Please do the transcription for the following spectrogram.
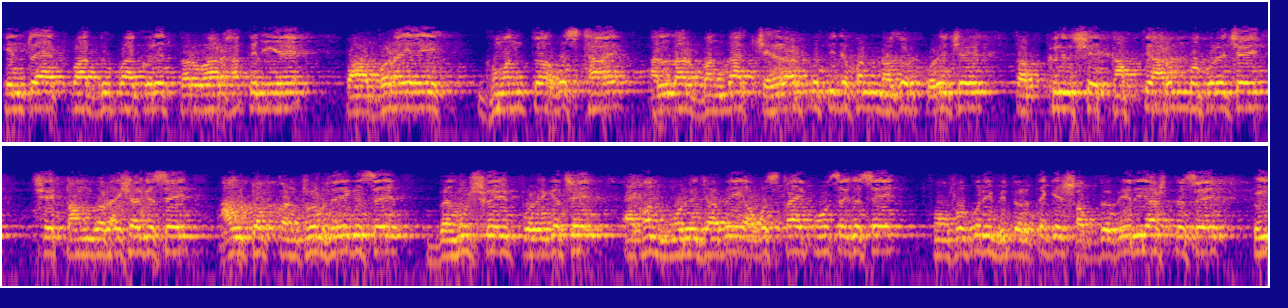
কিন্তু এক পা, দু পা করে তরোয়ার হাতে নিয়ে পা বড়াই ঘুমন্ত অবস্থায় আল্লাহর বান্দার চেহারার প্রতি যখন নজর পড়েছে তৎক্ষণ সে কাঁপতে আরম্ভ করেছে, সে টঙ্গ এসে গেছে আউট অফ কন্ট্রোল হয়ে গেছে, বেহুশ হয়ে পড়ে গেছে, এখন মরে যাবে, অবস্থায় পৌঁছে গেছে ফোঁফো করে ভিতর থেকে শব্দ বেরিয়ে আসতেছে। এই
